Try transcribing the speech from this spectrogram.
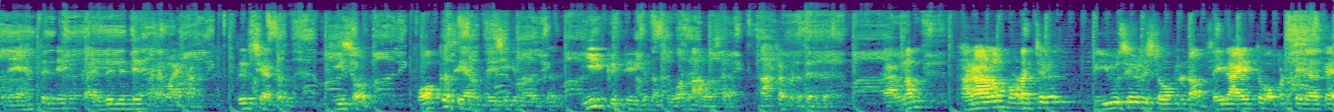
സ്നേഹത്തിന്റെയും കരുതലിന്റെയും ഫലമായിട്ടാണ്. തീർച്ചയായിട്ടും കീസോൾ ഫോക്കസ് ചെയ്യാൻ ഉദ്ദേശിക്കുന്നവർക്ക് ഈ കിട്ടിയിരിക്കുന്ന സുവർണ അവസരം നഷ്ടപ്പെടുത്തരുത്. കാരണം ധാരാളം പ്രൊഡക്റ്റുകൾ പി യു സികൾ സ്റ്റോക്കിലുണ്ടാകും സെയിലായിട്ട് ഓപ്പൺ സെയിലൊക്കെ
